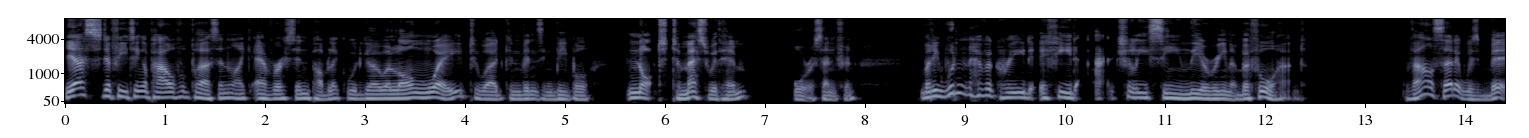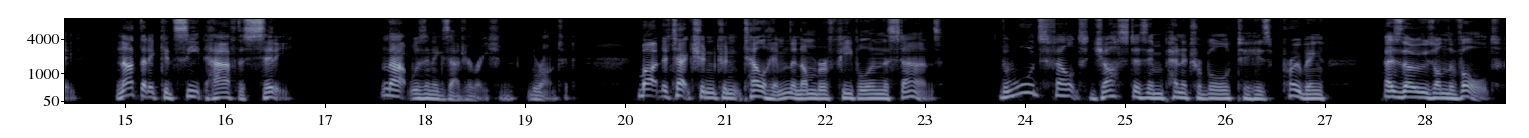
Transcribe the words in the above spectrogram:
Yes, defeating a powerful person like Everis in public would go a long way toward convincing people not to mess with him, or Ascension, but he wouldn't have agreed if he'd actually seen the arena beforehand. Val said it was big, not that it could seat half the city. That was an exaggeration, granted, but detection couldn't tell him the number of people in the stands. The wards felt just as impenetrable to his probing as those on the vault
